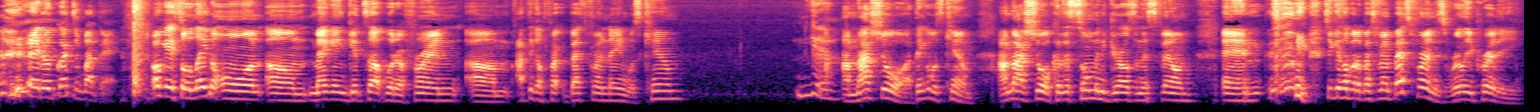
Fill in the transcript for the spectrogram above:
Ain't no question about that. Okay, so later on, um, Megan gets up with her friend. Um, I think her fr- best friend name was Kim. Yeah. I'm not sure. I think it was Kim. I'm not sure because there's so many girls in this film, and she gets up with her best friend. Best friend is really pretty.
